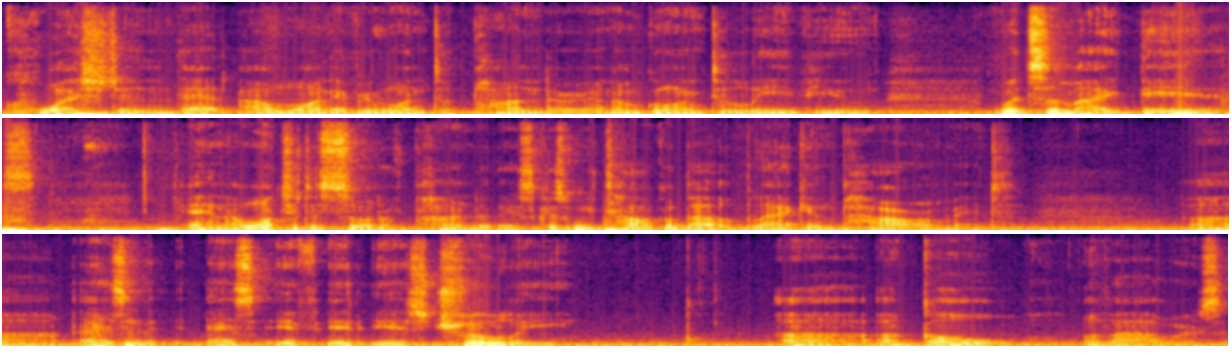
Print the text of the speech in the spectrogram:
question that I want everyone to ponder, and I'm going to leave you with some ideas. And I want you to sort of ponder this because we talk about black empowerment uh, as it as if it is truly uh, a goal of ours,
